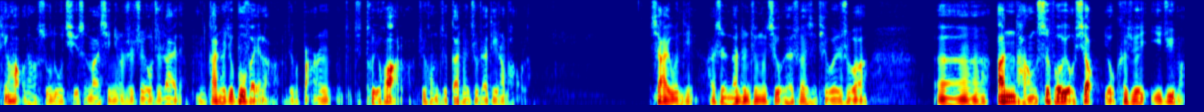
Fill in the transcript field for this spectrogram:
挺好的，速度七十迈，心情是自由自在的，你干脆就不飞了，这个膀儿就就退化了，最后你就干脆就在地上跑了。下一个问题还是南春青铜器我太帅气提问说，呃，安糖是否有效？有科学依据吗？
